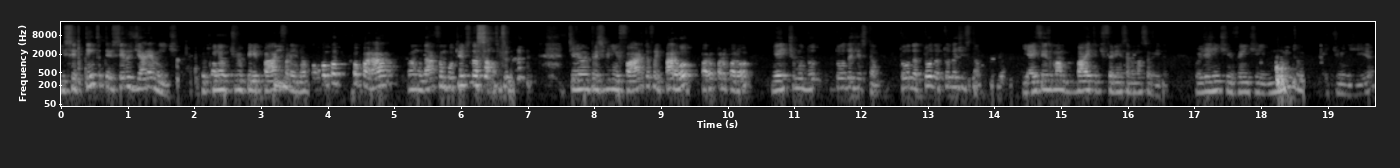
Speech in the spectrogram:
e 70 terceiros diariamente. Foi quando eu tive o piripaque, falei, não, vou parar, vamos mudar, foi um pouquinho antes do assalto. tive um princípio de infarto, eu falei, parou, parou, parou, parou, e a gente mudou toda a gestão, toda, toda, toda a gestão. E aí fez uma baita diferença na nossa vida. Hoje a gente vende muito que a gente vendia,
